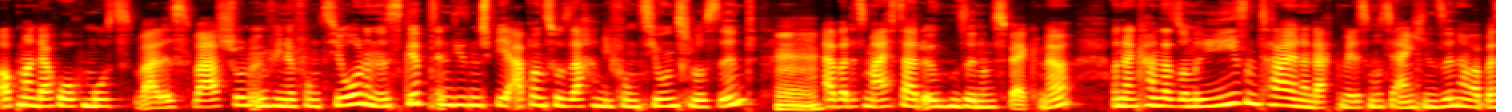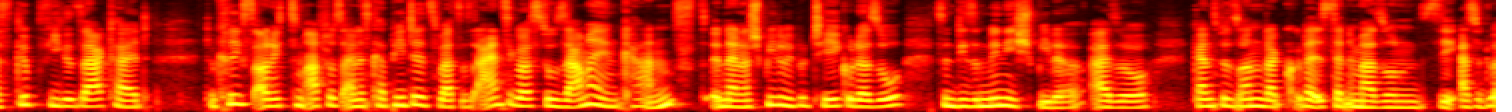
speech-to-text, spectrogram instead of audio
ob man da hoch muss, weil es war schon irgendwie eine Funktion und es gibt in diesem Spiel ab und zu Sachen, die funktionslos sind, Mhm. aber das meiste hat irgendeinen Sinn und Zweck, ne? Und dann kam da so ein Riesenteil und dann dachten wir, das muss ja eigentlich einen Sinn haben, aber es gibt, wie gesagt, halt, du kriegst auch nicht zum Abschluss eines Kapitels, was das Einzige, was du sammeln kannst in deiner Spielbibliothek oder so, sind diese Minispiele. Also ganz besonders, da, ist dann immer so ein, Se- also du,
